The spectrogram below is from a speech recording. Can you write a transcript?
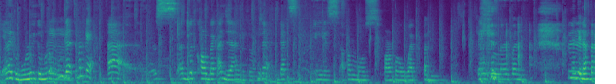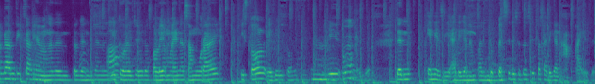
ya lah itu mulu itu mulu Mm. enggak cuman kayak uh, a good callback aja gitu maksudnya that's his apa most powerful weapon weapon yang tidak tergantikan. Ya emang ada yang tergantikan Ah. gitu aja udah. Kalau yang lainnya samurai pistol ya dia itu aja. Jadi, mm, aja. dan ini sih adegan yang paling the best sih di situ sih pas adegan Akai itu.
